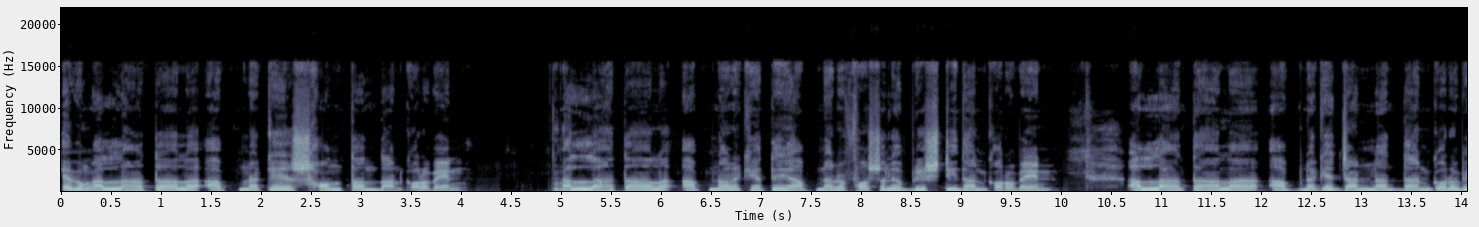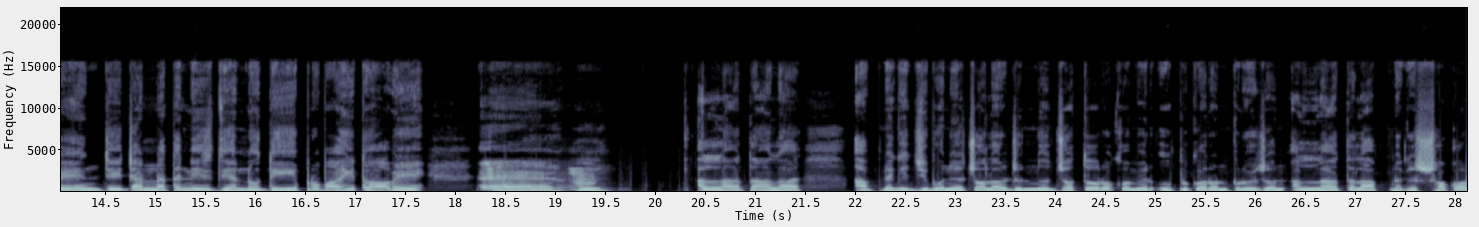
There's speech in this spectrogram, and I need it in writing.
এবং আল্লাহ তাআলা আপনাকে সন্তান দান করবেন। আল্লাহ তাআলা আপনার ক্ষেতে, আপনার ফসলে বৃষ্টি দান করবেন। আল্লাহ তাআলা আপনাকে জান্নাত দান করবেন, যে জান্নাতে নিচ দিয়ে নদী প্রবাহিত হবে। আল্লাহ তাআলা আপনাকে জীবনে চলার জন্য যত রকমের উপকরণ প্রয়োজন, আল্লাহ তালা আপনাকে সকল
